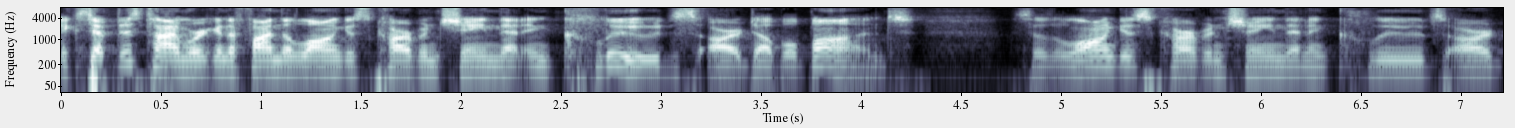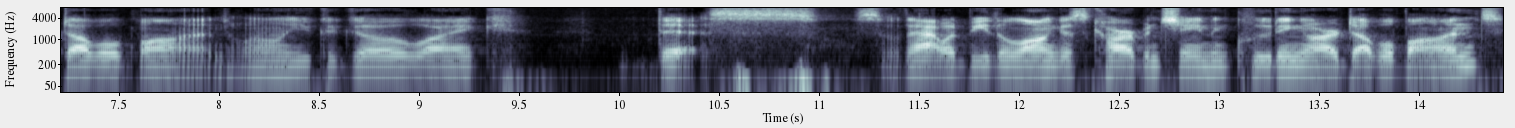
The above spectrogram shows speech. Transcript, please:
except this time we're going to find the longest carbon chain that includes our double bond. So the longest carbon chain that includes our double bond. Well, you could go like this. So that would be the longest carbon chain, including our double bond.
